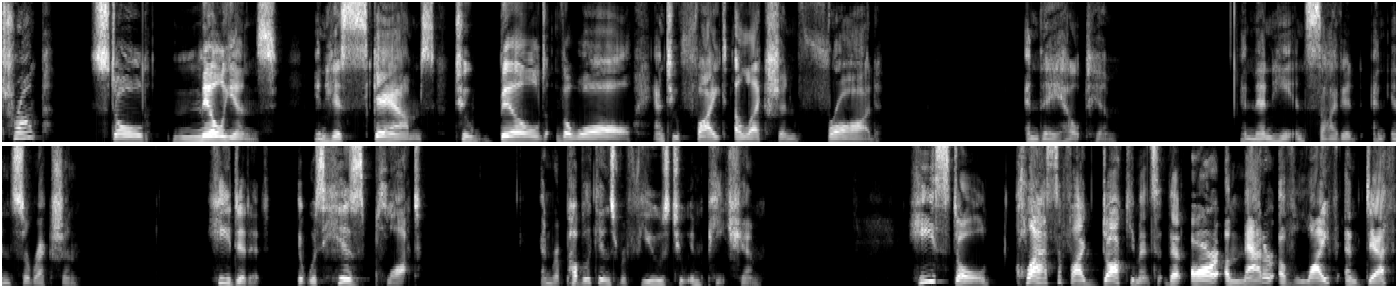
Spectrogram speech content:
Trump stole millions in his scams to build the wall and to fight election fraud. And they helped him. And then he incited an insurrection. He did it, it was his plot. And Republicans refused to impeach him. He stole classified documents that are a matter of life and death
